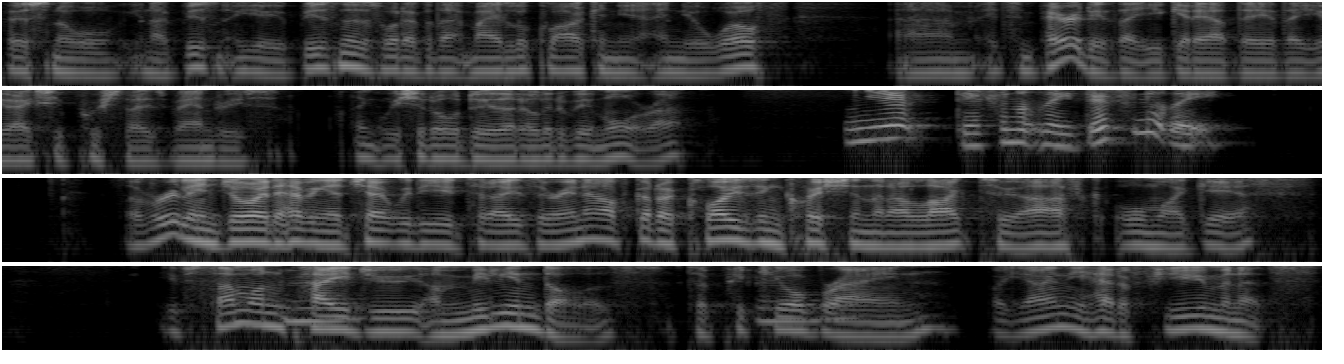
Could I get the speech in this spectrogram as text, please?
personal you know business your business, whatever that may look like, and your and your wealth. Um, it's imperative that you get out there, that you actually push those boundaries. Think we should all do that a little bit more, right? Yep, definitely, definitely. So I've really enjoyed having a chat with you today, Zahrina. I've got a closing question that I like to ask all my guests. If someone paid you a million dollars to pick your brain, but you only had a few minutes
